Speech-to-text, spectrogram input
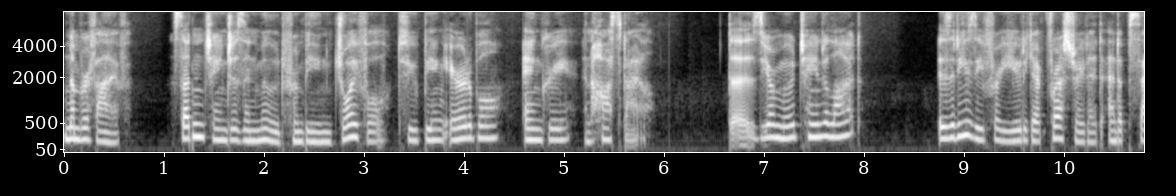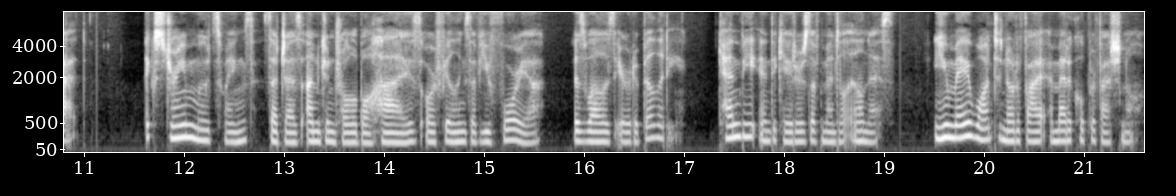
Number five, sudden changes in mood from being joyful to being irritable, angry, and hostile. Does your mood change a lot? Is it easy for you to get frustrated and upset? Extreme mood swings, such as uncontrollable highs or feelings of euphoria, as well as irritability, can be indicators of mental illness. You may want to notify a medical professional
